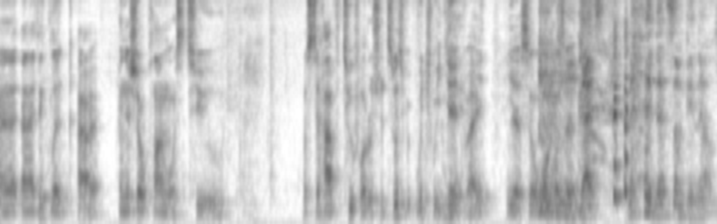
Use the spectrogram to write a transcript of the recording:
and I- and I think like our initial plan was to was to have two photo shoots, which which we did, Yeah. right? Yeah. So one was a that's that's something else.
